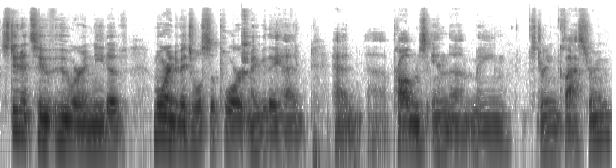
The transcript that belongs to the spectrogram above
students who, who were in need of more individual support. Maybe they had had uh, problems in the mainstream classroom.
